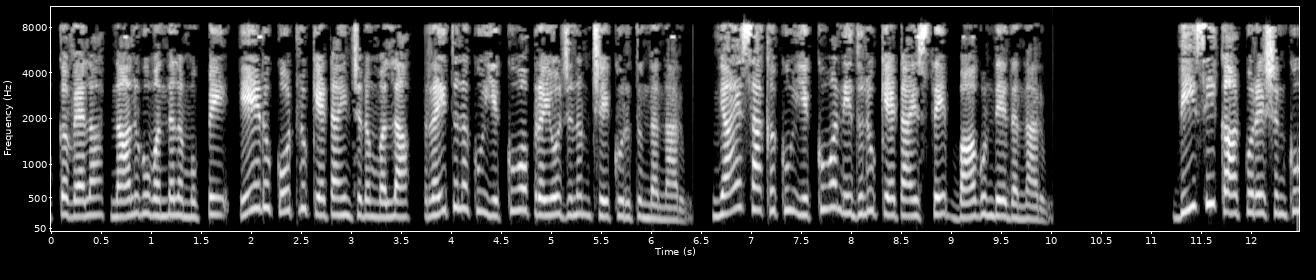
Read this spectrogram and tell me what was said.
ఒక్క వేల నాలుగు వందల ముప్పై ఏడు కోట్లు కేటాయించడం వల్ల రైతులకు ఎక్కువ ప్రయోజనం చేకూరుతుందన్నారు. న్యాయశాఖకు ఎక్కువ నిధులు కేటాయిస్తే బాగుండేదన్నారు. బీసీ కార్పొరేషన్కు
